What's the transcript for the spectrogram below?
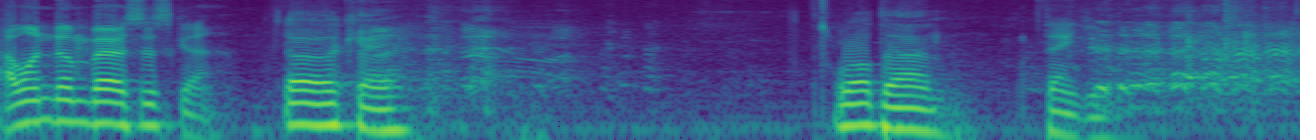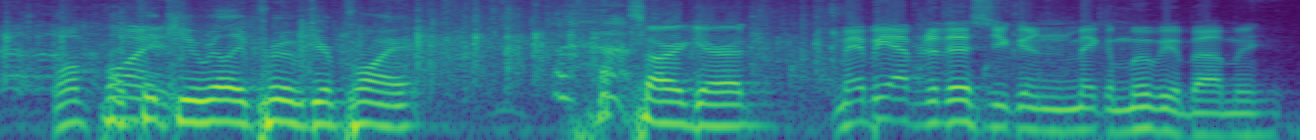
I wanted to embarrass this guy. Oh, okay. Well done. Thank you. One point. I think you really proved your point. Sorry, Garrett. Maybe after this you can make a movie about me.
